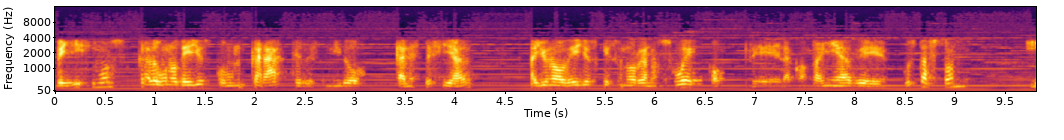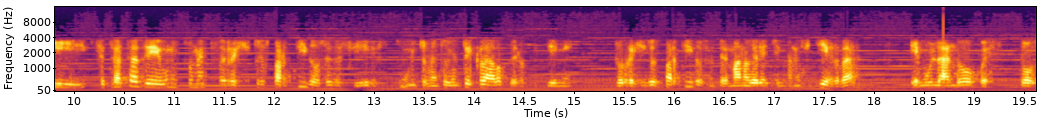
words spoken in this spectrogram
bellísimos, cada uno de ellos con un carácter de sonido tan especial. Hay uno de ellos que es un órgano sueco de la compañía de Gustafsson y se trata de un instrumento de registros partidos, es decir, un instrumento de un teclado, pero que tiene los registros partidos entre mano derecha y mano izquierda emulando pues dos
